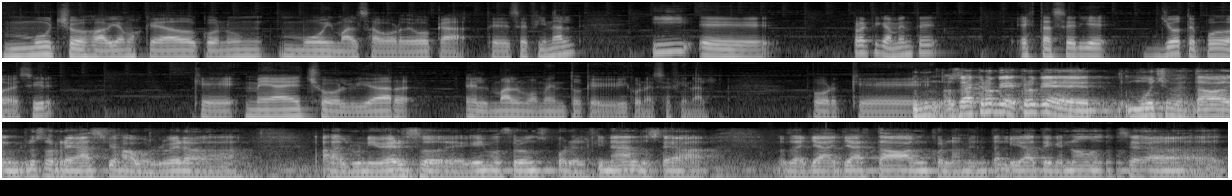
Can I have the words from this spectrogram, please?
Muchos habíamos quedado con un muy mal sabor de boca de ese final. Y eh, prácticamente esta serie yo te puedo decir que me ha hecho olvidar el mal momento que viví con ese final. Porque. O sea, creo que, creo que muchos estaban incluso reacios a volver a, al universo de Game of Thrones por el final. O sea, o sea ya, ya estaban con la mentalidad de que no, o sea,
